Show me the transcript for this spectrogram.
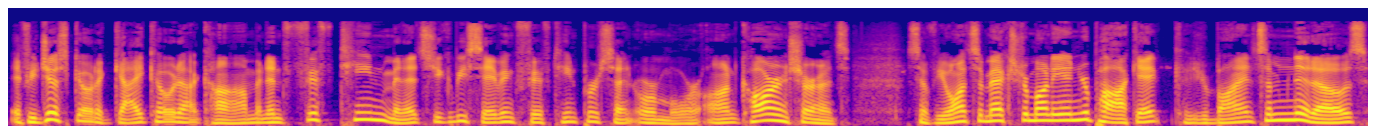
If you just go to geico.com and in 15 minutes, you could be saving 15% or more on car insurance. So if you want some extra money in your pocket because you're buying some nittos,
